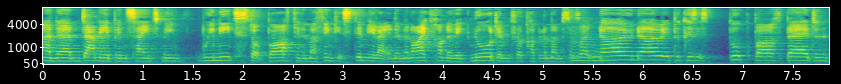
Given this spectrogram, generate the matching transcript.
And um, Danny had been saying to me, "We need to stop bathing them. I think it's stimulating them." And I kind of ignored him for a couple of months. I was like, "No, no, it, because it's book bath bed and."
